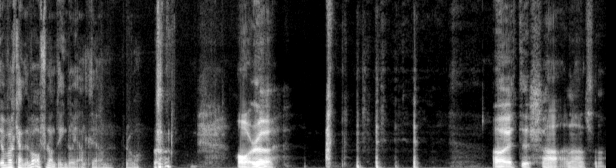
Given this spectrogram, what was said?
vad kan det vara för någonting då egentligen? Har du? Jag vet inte fan alltså.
